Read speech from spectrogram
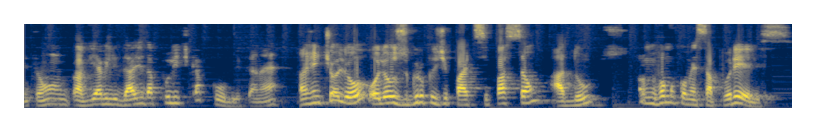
então a viabilidade da política pública, né? Então a gente olhou, olhou os grupos de participação, adultos, falamos, vamos começar por eles?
